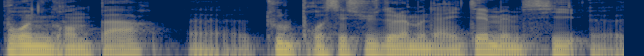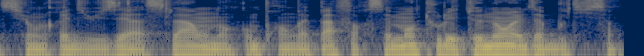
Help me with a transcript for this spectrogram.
pour une grande part, tout le processus de la modernité, même si, si on le réduisait à cela, on n'en comprendrait pas forcément tous les tenants et les aboutissants.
